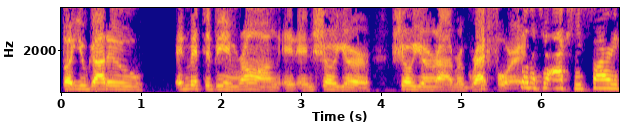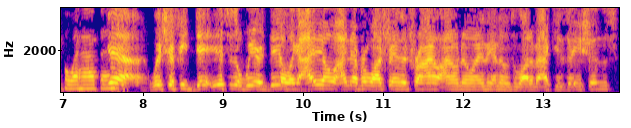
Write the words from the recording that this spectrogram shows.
but you got to admit to being wrong and, and show your show your uh, regret for it. So that you're actually sorry for what happened. Yeah, which if he did, this is a weird deal. Like I don't, I never watched any of the trial. I don't know anything. I know there's a lot of accusations.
